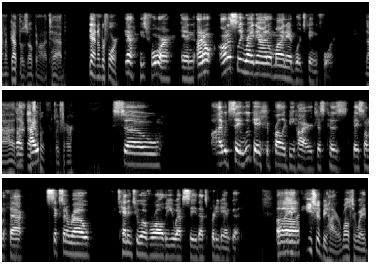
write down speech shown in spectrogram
And I've got those open on a tab. Yeah, number four. Yeah, he's four, and I don't honestly right now. I don't mind Edwards being four. Nah, that's, like, that's perfectly fair. So, I would say Luque should probably be higher, just because based on the fact six in a row, ten and two overall, the UFC. That's pretty damn good. Uh, he should be higher, welterweight.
